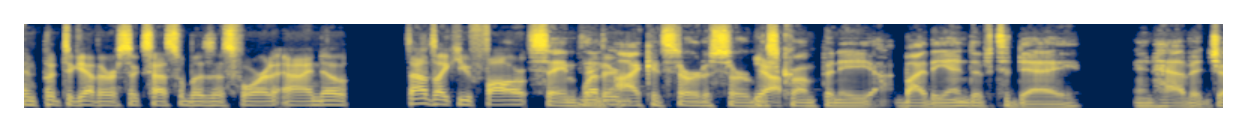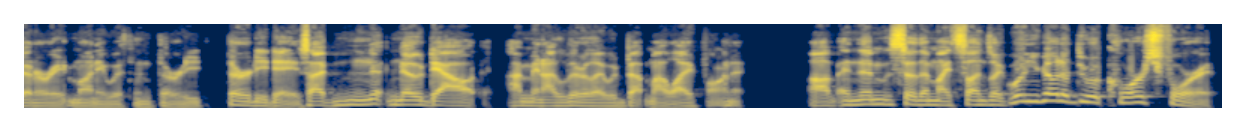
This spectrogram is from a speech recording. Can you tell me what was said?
and put together a successful business for it. And I know sounds like you follow same thing. Whether, I could start a service yeah. company by the end of today and have it generate money within 30, 30 days. I've n- no doubt. I mean, I literally would bet my life on it. Um, and then, so then my son's like, well, you got to do a course for it.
